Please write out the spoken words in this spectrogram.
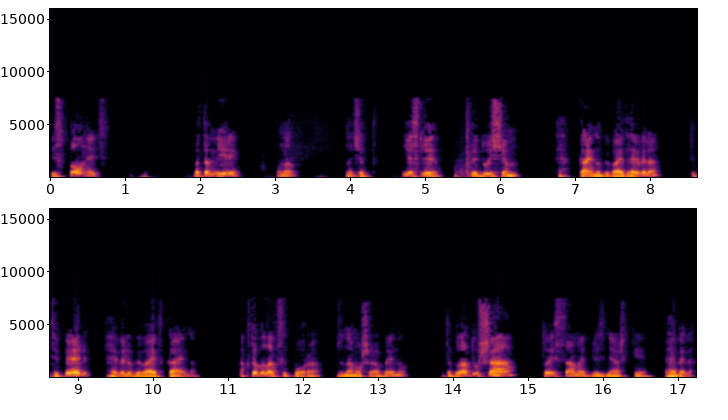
исполнить в этом мире. Он, значит, если в предыдущем Каин убивает Хевеля, то теперь Хевель убивает Каина. А кто была Ципора, жена Мошерабейну? Это была душа той самой близняшки Хевеля.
